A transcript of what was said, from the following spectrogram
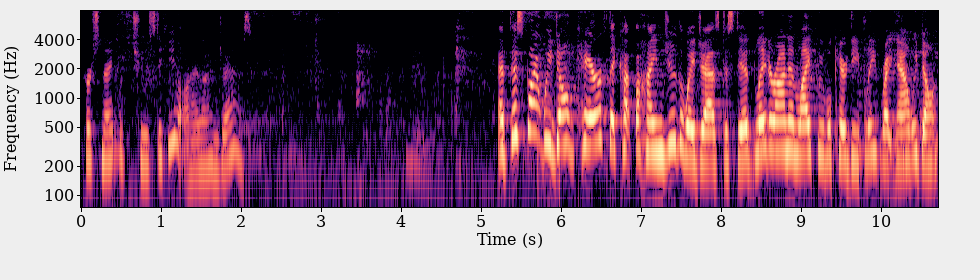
First night with Choose to Heel, Island Jazz. At this point, we don't care if they cut behind you the way Jazz just did. Later on in life, we will care deeply. Right now, we don't.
